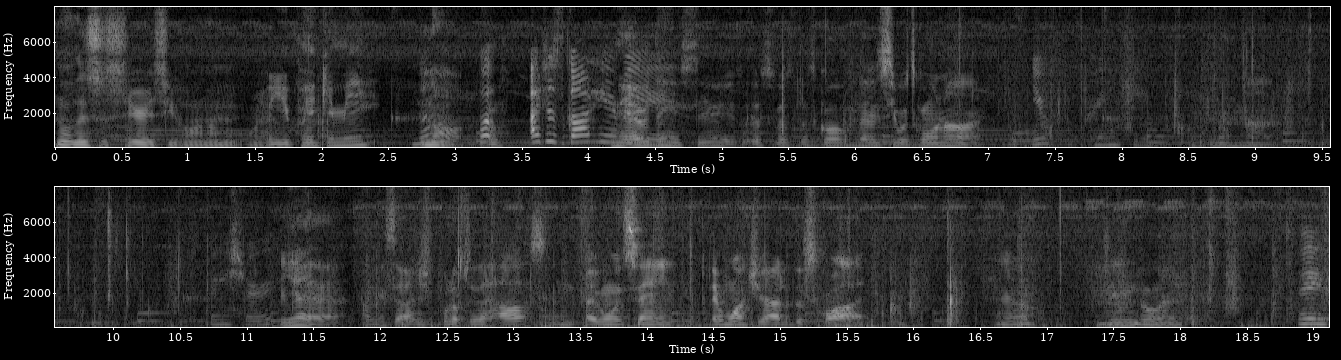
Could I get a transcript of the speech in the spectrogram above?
no, this is serious, Ivana. Are I'm. you pranking me? No. No. What? I just got here, Yeah, babe. everything is serious. Let's, let's let's go over there and see what's going on. You're pranking me. No, I'm not. Are you sure? Yeah. Like I said, I just pulled up to the house and everyone's saying they want you out of the squad. You know? You can go in. Wait.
